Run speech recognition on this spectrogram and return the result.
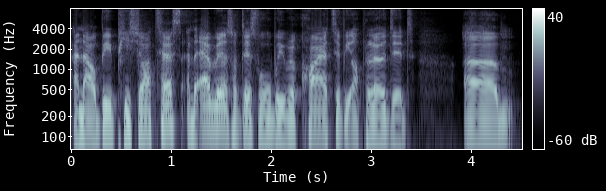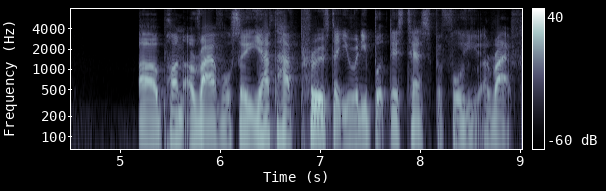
and that will be a PCR test. And the evidence of this will be required to be uploaded um, upon arrival. So you have to have proof that you already booked this test before you arrive.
